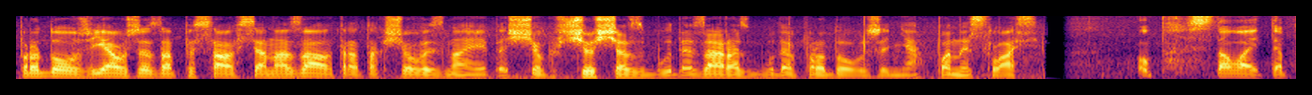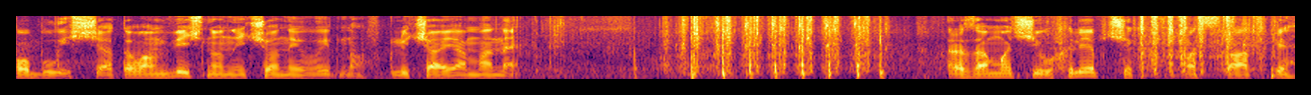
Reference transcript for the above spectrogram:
Продовжу. Я вже записався на завтра, так що ви знаєте, що, зараз буде. Зараз буде продовження. Понеслась. Оп, ставайте поближче, а то вам вічно нічого не видно. Включає мене. Замочив хлібчик, остатки.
